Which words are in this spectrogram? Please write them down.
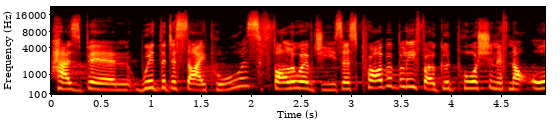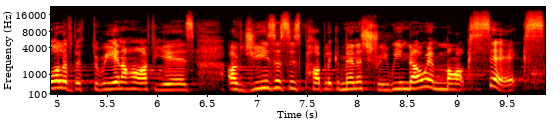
has been with the disciples, follower of Jesus, probably for a good portion, if not all of the three and a half years of Jesus' public ministry. We know in Mark 6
